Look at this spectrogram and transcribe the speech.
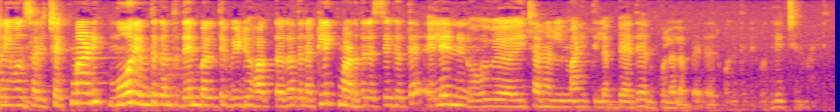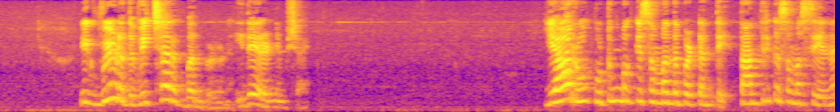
ನೀವೊಂದ್ಸರಿ ಚೆಕ್ ಮಾಡಿ. ಮೋರ್ ಎಂಬತಕ್ಕಂಥದ್ದು ಏನ್ ಬರುತ್ತೆ ವಿಡಿಯೋ ಹಾಕಿದಾಗ ಅದನ್ನ ಕ್ಲಿಕ್ ಮಾಡಿದ್ರೆ ಸಿಗುತ್ತೆ. ಎಲ್ಲೇನು ಈ ಚಾನಲ್ ಮಾಹಿತಿ ಲಭ್ಯ ಇದೆ, ಅನುಕೂಲ ಲಭ್ಯ ಇದೆ, ಅದ್ರ ಬಗ್ಗೆ ಹೆಚ್ಚಿನ ಮಾಹಿತಿ. ಈಗ ವಿಡಿಯೋದ ವಿಚಾರಕ್ಕೆ ಬಂದ್ಬಿಡೋಣ. ಇದೇ ಎರಡು ನಿಮಿಷ ಆಯ್ತು. ಯಾರು ಕುಟುಂಬಕ್ಕೆ ಸಂಬಂಧಪಟ್ಟಂತೆ ತಾಂತ್ರಿಕ ಸಮಸ್ಯೆಯನ್ನ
